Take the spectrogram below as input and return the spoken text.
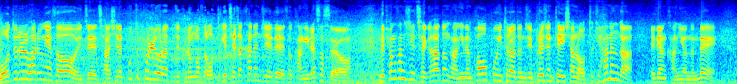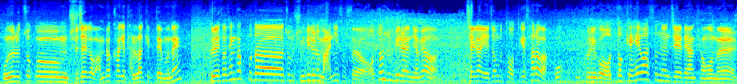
워드를 활용해서 이제 자신의 포트폴리오라든지 그런 것을 어떻게 제작하는지에 대해서 강의를 했었어요. 근데 평상시에 제가 하던 강의는 파워포인트라든지 프레젠테이션을 어떻게 하는가에 대한 강의였는데 오늘은 조금 주제가 완벽하게 달랐기 때문에 그래서 생각보다 좀 준비를 좀 많이 했었어요. 어떤 준비를 했냐면 제가 예전부터 어떻게 살아왔고 그리고 어떻게 해왔었는지에 대한 경험을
